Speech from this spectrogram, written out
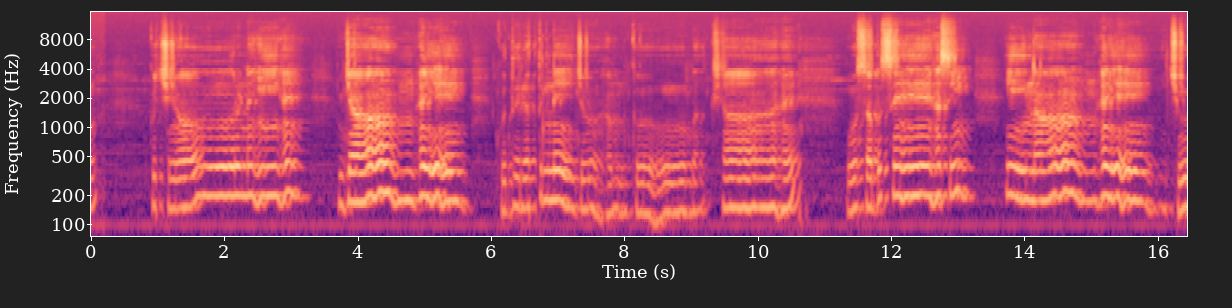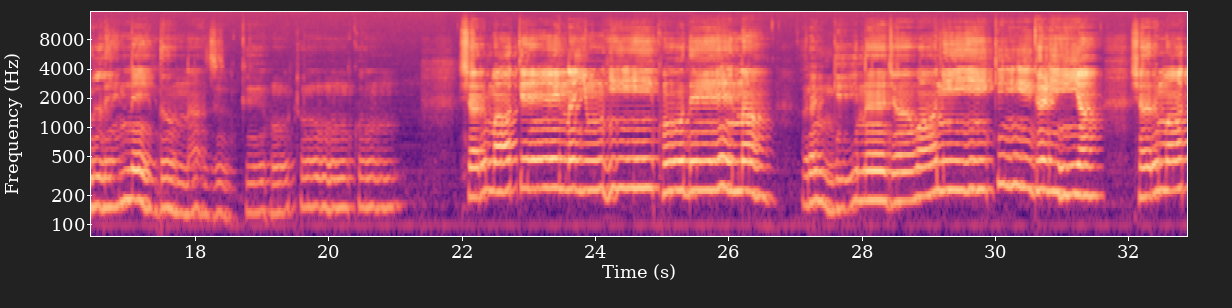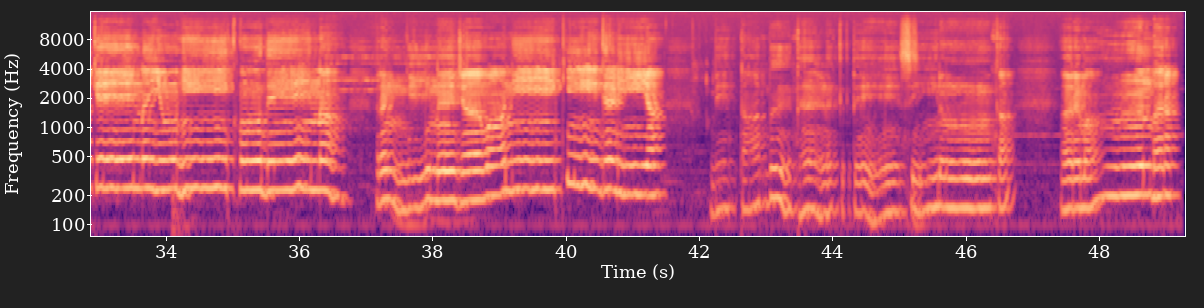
कुछ और नहीं है, जाम है ये। कुदरत ने जो हमको बख्शा है, वो सबसे हसी इनाम है ये। छू लेने दो नाजुक होठों को शर्मा के न यूं ही खो देना रंगीन जवानी की घड़िया शर्मा के न यूं ही खो देना रंगीन जवानी की घड़िया बेताब धड़कते सीनों का अरमान भरा।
